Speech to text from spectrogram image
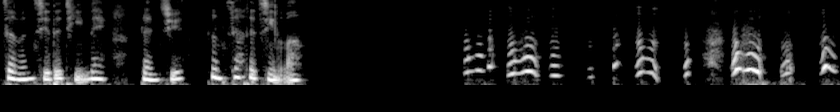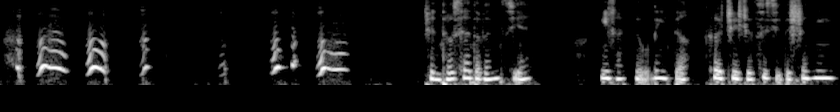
在文杰的体内感觉更加的紧了。枕头下的文杰依然努力的克制着自己的声音，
